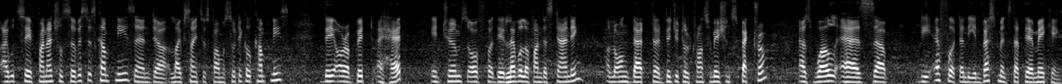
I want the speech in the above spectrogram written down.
I would say financial services companies and uh, life sciences pharmaceutical companies, they are a bit ahead in terms of uh, their level of understanding along that uh, digital transformation spectrum, as well as the effort and the investments that they're making.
